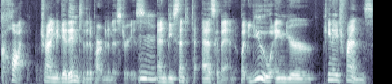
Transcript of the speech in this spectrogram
caught trying to get into the Department of Mysteries mm-hmm. and be sent to Azkaban, but you and your teenage friends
